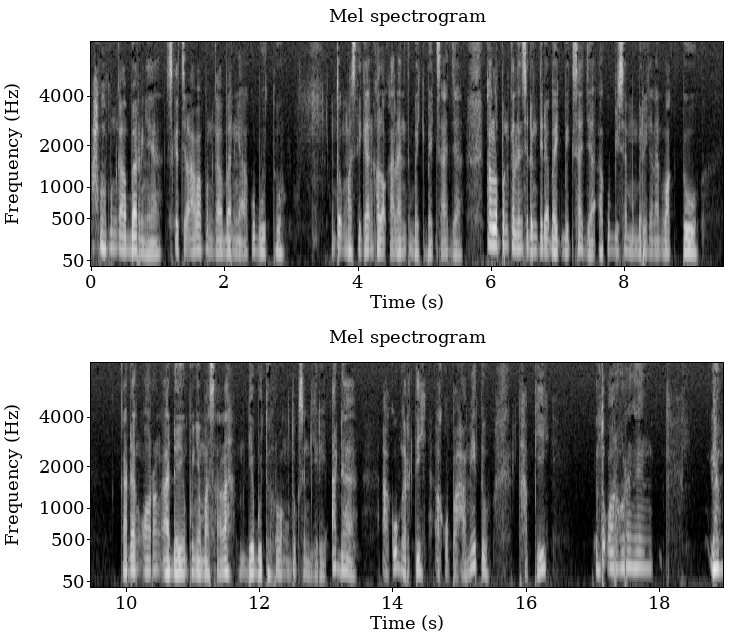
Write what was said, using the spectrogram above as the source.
apa pun kabarnya sekecil apa pun kabarnya aku butuh untuk memastikan kalau kalian tuh baik-baik saja. Kalaupun kalian sedang tidak baik-baik saja, aku bisa memberi kalian waktu. Kadang orang ada yang punya masalah, dia butuh ruang untuk sendiri. Ada. Aku ngerti, aku paham itu. Tapi untuk orang-orang yang yang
